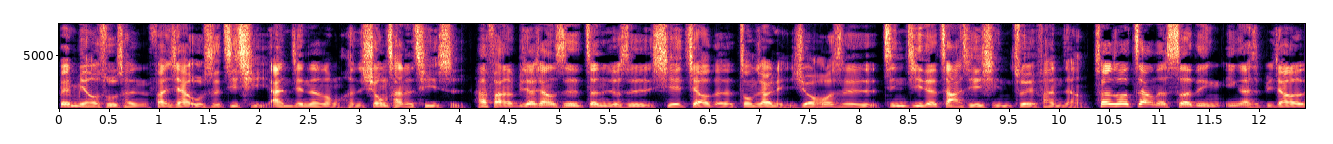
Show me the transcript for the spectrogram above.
被描述成犯下五十几起案件那种很凶残的气势，他反而比较像是真的就是邪教的宗教领袖，或是经济的诈欺型罪犯这样。虽然说这样的设定应该是比较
